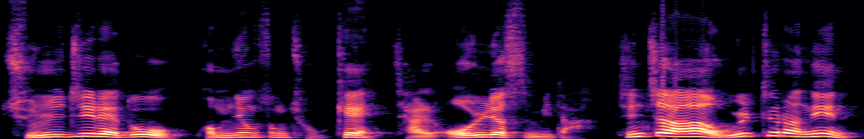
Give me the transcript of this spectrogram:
줄질에도 범용성 좋게 잘 어울렸습니다. 진짜 울트라는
